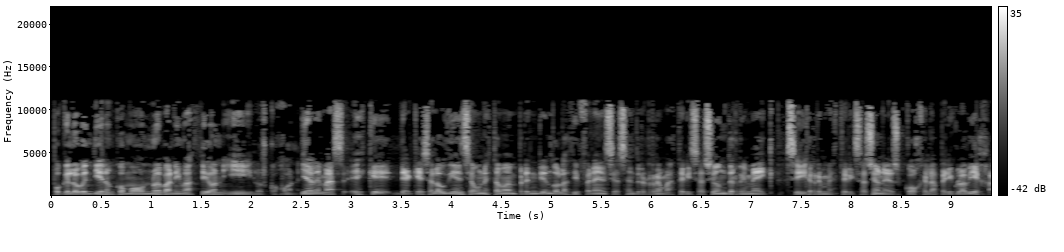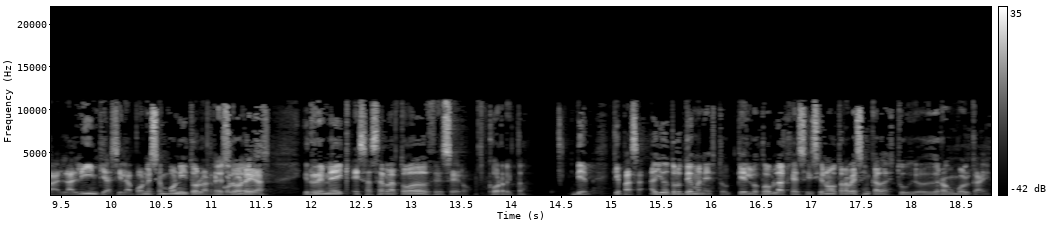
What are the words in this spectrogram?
Porque lo vendieron como nueva animación y los cojones. Y además es que de aquella la audiencia aún estaba emprendiendo las diferencias entre remasterización de remake. Sí. Que remasterización es coge la película vieja, la limpias y la pones en bonito, la recoloreas. Y remake es hacerla toda desde cero. Correcto. Bien, ¿qué pasa? Hay otro tema en esto, que los doblajes se hicieron otra vez en cada estudio de Dragon Ball Kai.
